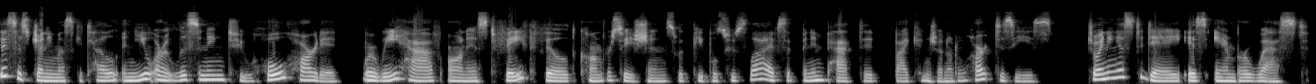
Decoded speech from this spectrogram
This is Jenny Muscatell, and you are listening to Wholehearted, where we have honest, faith filled conversations with people whose lives have been impacted by congenital heart disease. Joining us today is Amber West.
